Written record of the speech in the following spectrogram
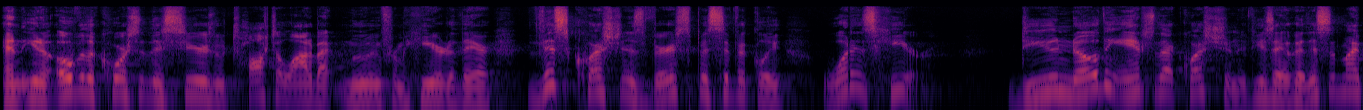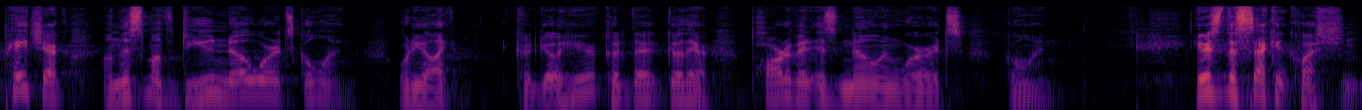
And you know, over the course of this series, we talked a lot about moving from here to there. This question is very specifically what is here? Do you know the answer to that question? If you say, okay, this is my paycheck on this month, do you know where it's going? Or do you like, could go here, could go there? Part of it is knowing where it's going. Here's the second question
